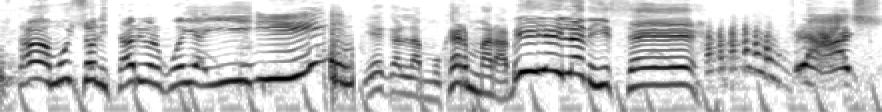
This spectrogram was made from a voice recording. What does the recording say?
Estaba muy solitario el güey ahí. ¿Y? Llega la Mujer Maravilla y le dice... Flash,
